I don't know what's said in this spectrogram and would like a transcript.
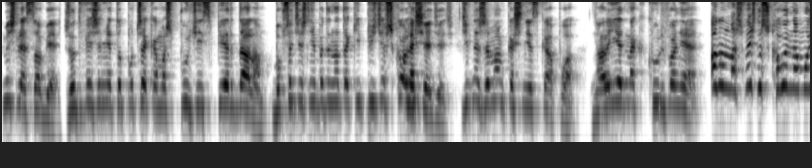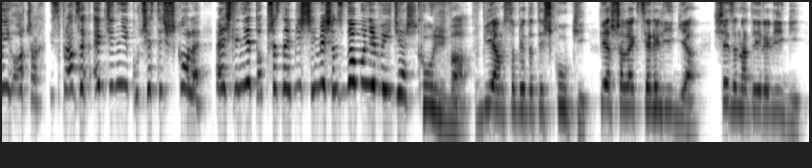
Myślę sobie, że odwiezie mnie to poczekam, aż później spierdalam. Bo przecież nie będę na takiej piździe w szkole siedzieć. Dziwne, że mamka się nie skapła. No ale jednak kurwa nie. Anon, masz wejść do szkoły na moich oczach i sprawdzę w e-dzienniku, czy jesteś w szkole. A jeśli nie, to przez najbliższy miesiąc z domu nie wyjdziesz. Kurwa. Wbijam sobie do tej szkółki. Pierwsza lekcja religia. Siedzę na tej religii.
